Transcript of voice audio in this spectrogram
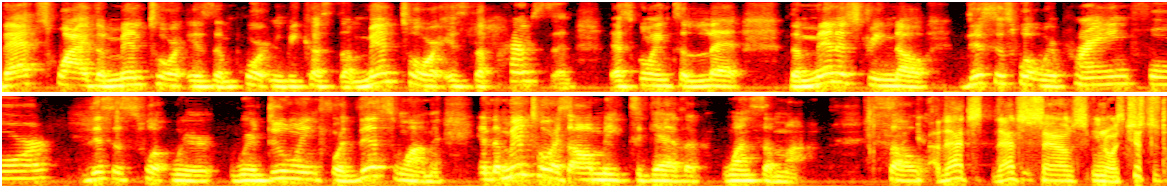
That's why the mentor is important because the mentor is the person that's going to let the ministry know this is what we're praying for. This is what we're we're doing for this woman, and the mentors all meet together once a month. So That's that sounds you know it's just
